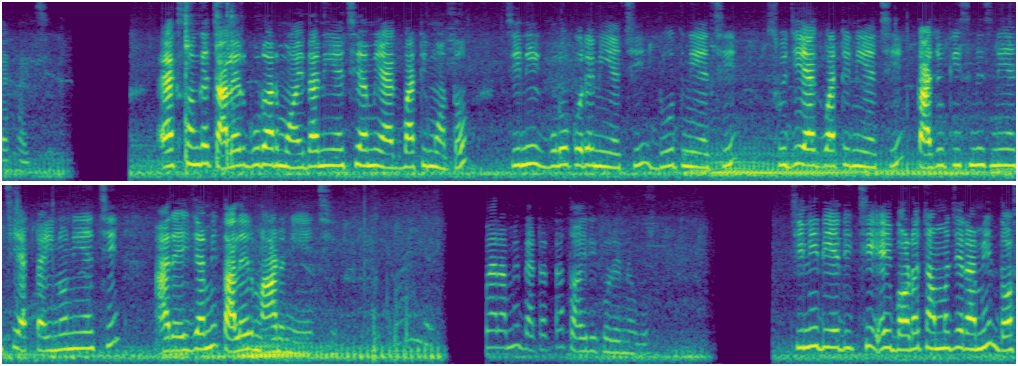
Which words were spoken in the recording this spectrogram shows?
দেখাচ্ছি। একসঙ্গে চালের গুঁড়ো আর ময়দা নিয়েছি আমি এক বাটি মতো। চিনি গুঁড়ো করে নিয়েছি, দুধ নিয়েছি, সুজি এক বাটি নিয়েছি, কাজু কিশমিশ নিয়েছি, একটা ইনো নিয়েছি আর এই যে আমি তালের মাড় নিয়েছি। এবার আমি ব্যাটারটা তৈরি করে নেব। চিনি দিয়ে দিচ্ছি, এই বড় চামচের আমি দশ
